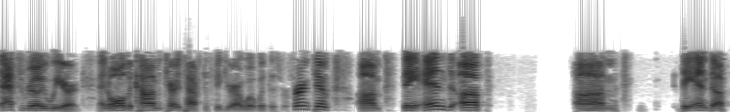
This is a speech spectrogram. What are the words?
That's really weird. And all the commentaries have to figure out what, what this is referring to. Um, they end up, um, they end up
